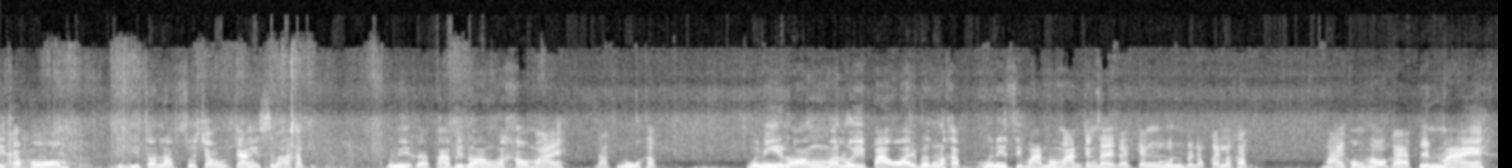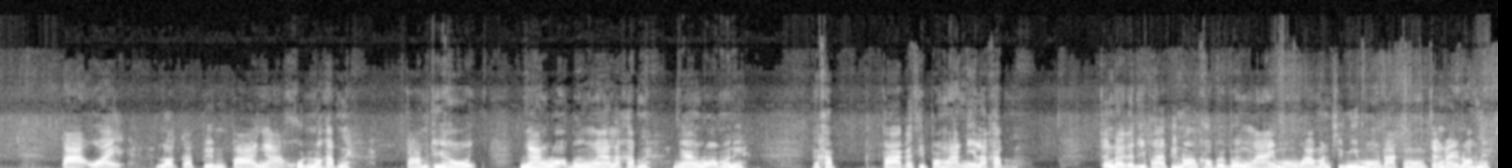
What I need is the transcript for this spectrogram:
ดีครับผมยินดีต้อนรับสู่ช่องลูกจ้างอิสระครับมื้อนี้กับพาพี่น้องมาเข้าหมายดักหนูครับมื้อนี้ลองมาลุยปลาอ้อยเบิ่งเนาะครับมื้อนี้สิหมานบ่หมานจังใดก็จังรุ่นไปนับกันละครับหมายของเฮาก็เป็นหมายปลาอ้อยแล้วก็เป็นปลาหญ้าขนเนาะครับเนี่ยตามที่เฮายางเลาะเบิ่งมาละครับเนี่ยยางเลาะมานี่นะครับปลาก็สิประมาณนี้ละครับ จังใดก็สิพาพี่น้องเข้าไปเบิ่งหมายมองว่ามันสิมีหมองดักหมองจังใดเนาะนี่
